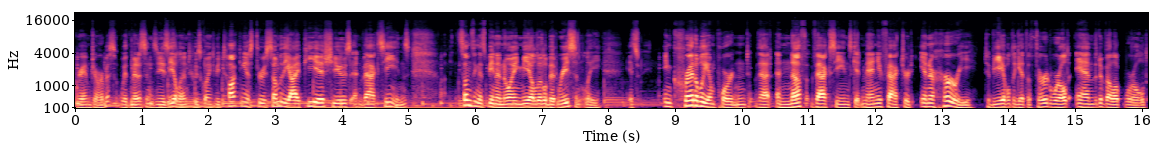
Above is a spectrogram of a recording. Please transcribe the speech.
Graeme Jarvis with Medicines New Zealand, who's going to be talking us through some of the IP issues and vaccines. Something that's been annoying me a little bit recently. It's incredibly important that enough vaccines get manufactured in a hurry to be able to get the third world and the developed world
